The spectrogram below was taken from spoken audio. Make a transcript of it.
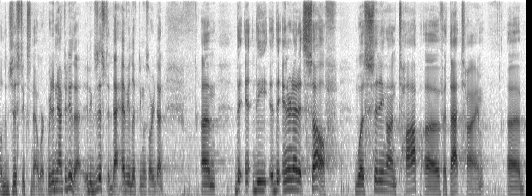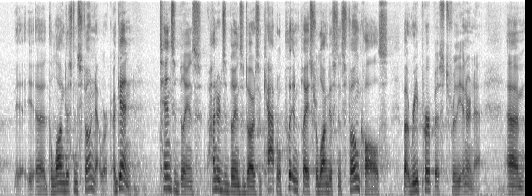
a logistics network. We didn't have to do that. It existed. That heavy lifting was already done. Um, the, the, the internet itself was sitting on top of, at that time, uh, uh, the long distance phone network. Again, tens of billions, hundreds of billions of dollars of capital put in place for long distance phone calls, but repurposed for the internet. Um,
